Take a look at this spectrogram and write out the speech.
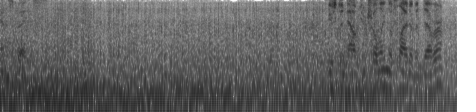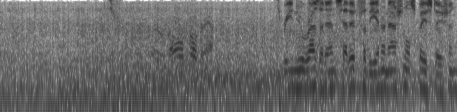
in space. Houston now controlling the flight of Endeavour. All program. Three new residents headed for the International Space Station.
